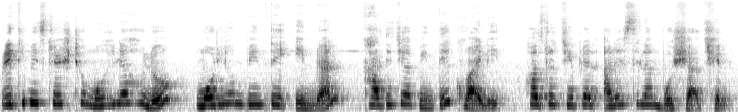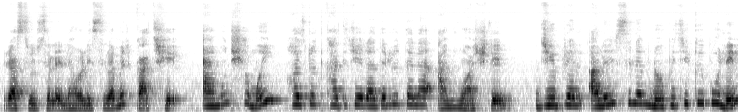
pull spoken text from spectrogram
পৃথিবীর শ্রেষ্ঠ মহিলা হল মরিয়ম বিনতে ইমরান, খাদিজা বিনতে খোয়াইলিদ। হজরত জিব্রাল আলাইসাল্লাম বসে আছেন রাসুল সাল্লাহ আলাইসাল্লামের কাছে। এমন সময় হজরত খাদিজা রাদালুতালা আনহু আসলেন। জিব্রাল আলাইসাল্লাম নবীজিকে বলেন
